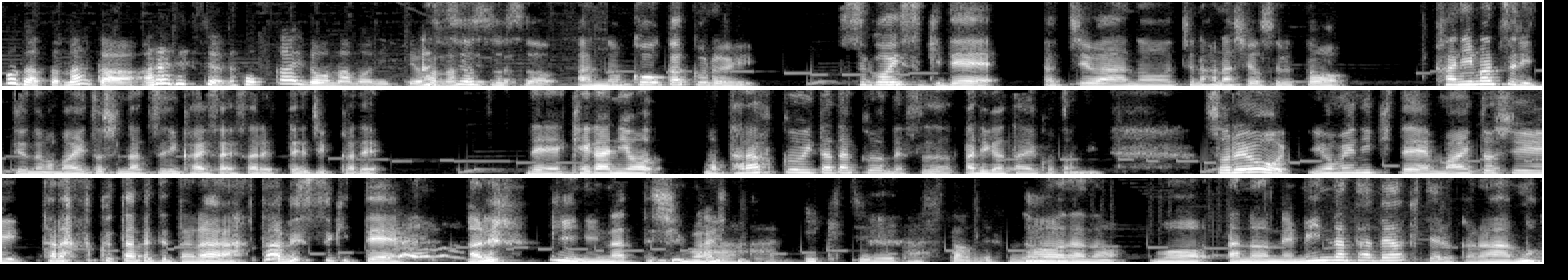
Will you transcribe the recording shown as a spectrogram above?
そうだった。なんか、あれですよね。北海道なのにっていうあ話そうそうそう。あの、甲殻類、すごい好きで、うちは、あの、うちの話をすると、カニ祭りっていうのが毎年夏に開催されて、実家で。で、毛ガニを、もうたらふくいただくんです。ありがたいことに。それを嫁に来て、毎年たらふく食べてたら、食べ過ぎて、アレルギーになってしまい。生き地に達したんですね。そうなの。もう、あのね、みんな食べ飽きてるから、もう、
